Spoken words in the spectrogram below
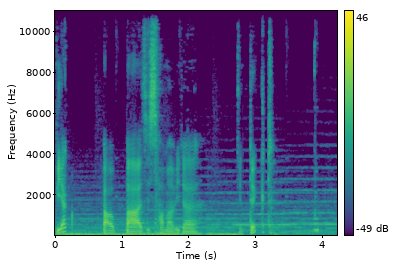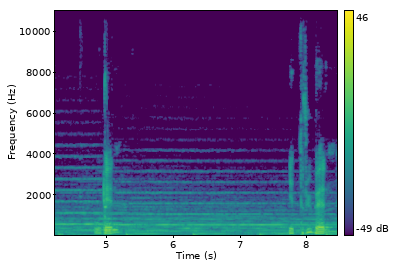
Bergbaubasis haben wir wieder entdeckt. Wo denn? Hier drüben.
